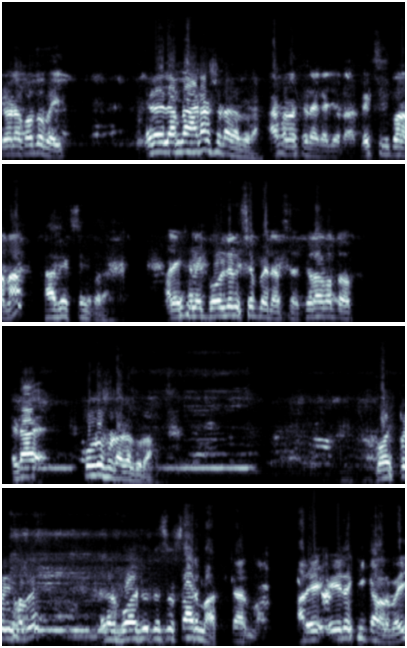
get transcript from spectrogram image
জোড়া কত ভাই? এটা হলো আপনার আঠারোশো টাকা জোড়া। আঠারোশো টাকা জোড়া। ভ্যাকসিন করা না? হ্যাঁ ভ্যাকসিন করা। আর এখানে গোল্ডেন সেপারেট আছে। জোড়া কত? এটা পনেরোশো টাকা জোড়া। বয়স কই হবে? এটার বয়স হচ্ছে চার মাস। চার মাস। আর এটা কি কালার ভাই?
